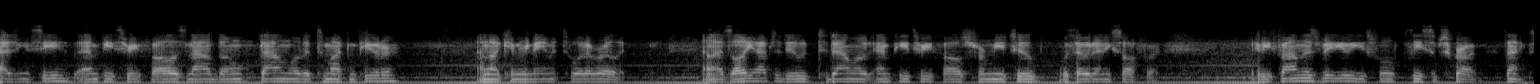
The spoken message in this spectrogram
As you can see, the MP3 file is now downloaded to my computer and I can rename it to whatever I like. And that's all you have to do to download MP3 files from YouTube without any software. If you found this video useful, please subscribe. Thanks.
